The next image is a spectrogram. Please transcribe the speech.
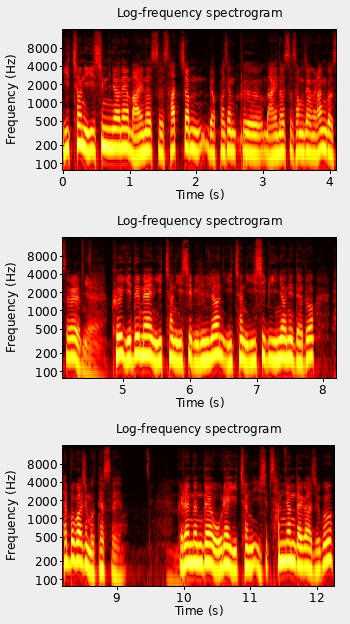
2020년에 마이너스 4점 몇 퍼센트 마이너스 성장을 한 것을 예. 그 이듬해인 2021년, 2022년이 돼도 회복하지 못했어요. 음. 그랬는데 올해 2023년 돼가지고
